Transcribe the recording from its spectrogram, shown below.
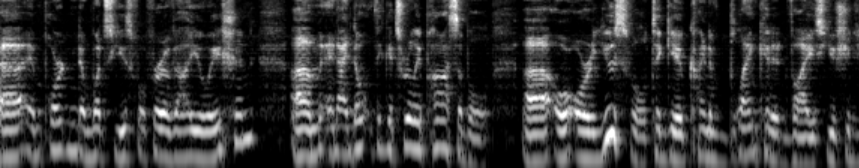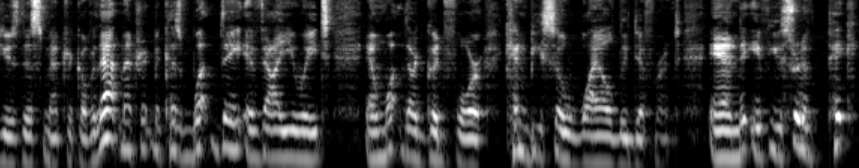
uh, important and what's useful for evaluation. Um, and I don't think it's really possible uh, or, or, useful to give kind of blanket advice. You should use this metric over that metric because what they evaluate and what they're good for can be so wildly different. And if you sort of pick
